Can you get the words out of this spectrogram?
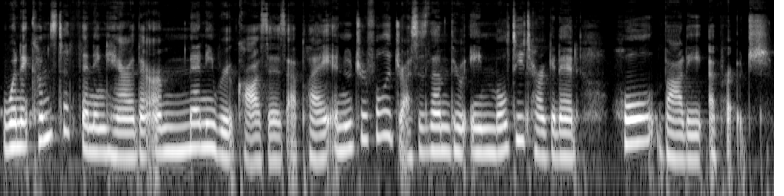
When it comes to thinning hair, there are many root causes at play, and Nutrafol addresses them through a multi-targeted, whole body approach.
